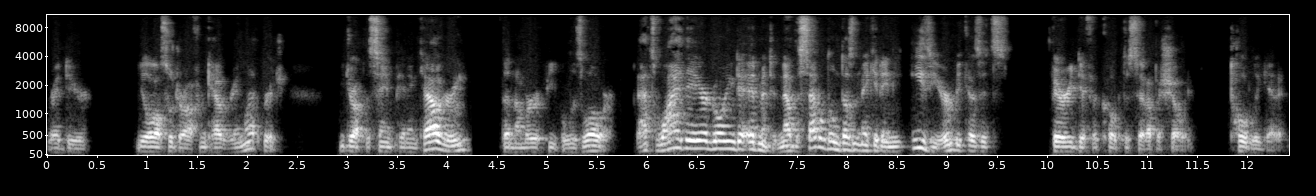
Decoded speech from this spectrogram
Red Deer. You'll also draw from Calgary and Lethbridge. You drop the same pin in Calgary, the number of people is lower. That's why they are going to Edmonton. Now, the Saddledome doesn't make it any easier because it's very difficult to set up a show in. Totally get it.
